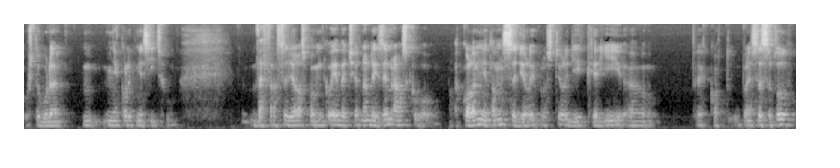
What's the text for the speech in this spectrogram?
už to bude několik měsíců. Ve Fra se dělal vzpomínkový večer na Daisy Mrázkovou. A kolem mě tam seděli prostě lidi, kteří uh, jako úplně se to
